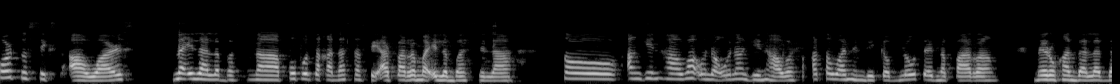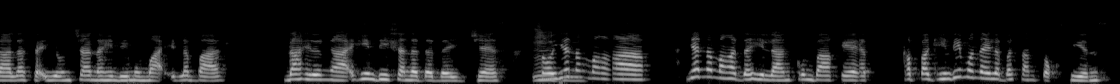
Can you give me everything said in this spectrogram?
4 to 6 hours, na ilalabas na pupunta ka na sa CR para mailabas sila. So, ang ginhawa, una-una, ang ginhawa sa katawan, hindi ka bloated na parang meron kang dala-dala sa iyong tiyan na hindi mo mailabas dahil nga hindi siya nadadigest. So, yan Mhm. ang mga yan ang mga dahilan kung bakit kapag hindi mo nailabas ang toxins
